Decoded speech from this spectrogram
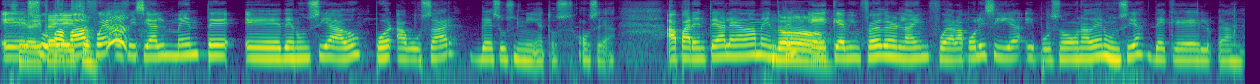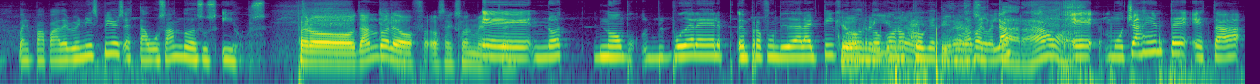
eh, Sí, su papá fue oficialmente eh, denunciado por abusar de sus nietos. O sea, aparente alegadamente, No. eh, Kevin Federline fue a la policía y puso una denuncia de que el, ah, el papá de Britney Spears está abusando de sus hijos. Pero dándole o, o sexualmente. No, no pude leer en profundidad el artículo, no conozco qué tipo de eso, ¿verdad? carajo. Eh, mucha gente está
